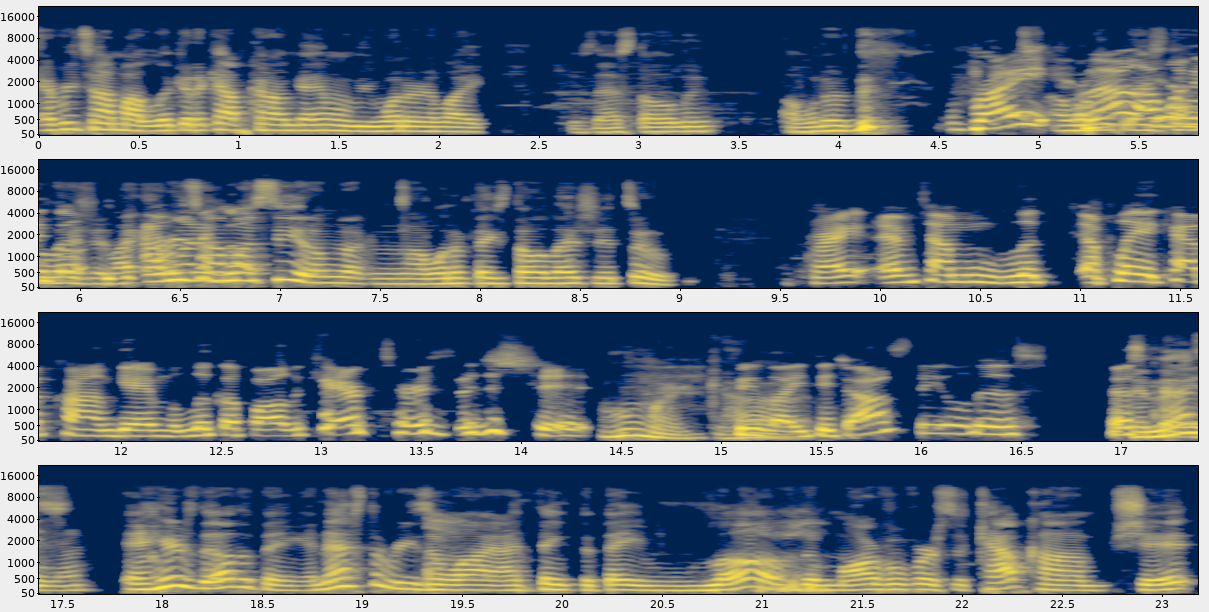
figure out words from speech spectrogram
every time I look at a Capcom game, I'll be wondering like, is that stolen? I wonder if Right? I wonder now if I they want to stole go. shit. Like every wanna time go- I see it, I'm like, mm, I wonder if they stole that shit too. right? Every time I look, I play a Capcom game, we'll look up all the characters and shit. Oh my god! Be like, did y'all steal this? That's and crazy. that's and here's the other thing, and that's the reason why I think that they love the Marvel versus Capcom shit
